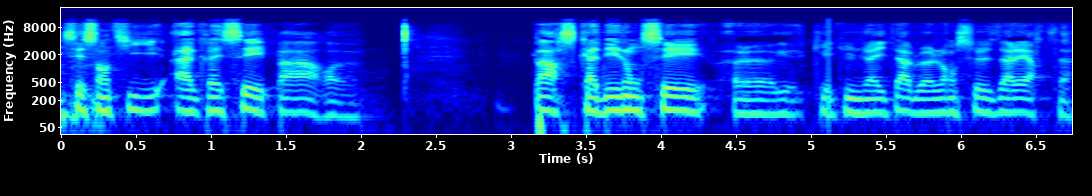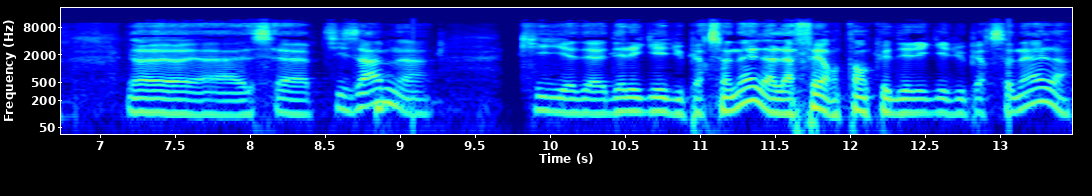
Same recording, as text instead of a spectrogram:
s'est sentie agressée par, euh, par ce qu'a dénoncé, euh, qui est une véritable lanceuse d'alerte, euh, Tisane, qui est délégué du personnel. Elle l'a fait en tant que délégué du personnel.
